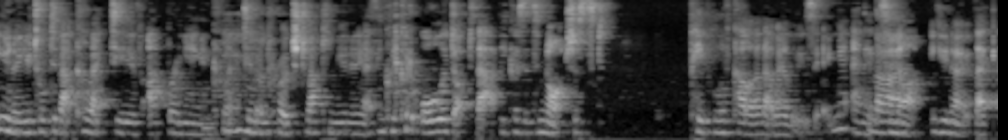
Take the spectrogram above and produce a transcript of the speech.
you know, you talked about collective upbringing and collective Mhm. approach to our community. I think we could all adopt that because it's not just people of color that we're losing, and it's No. not, you know, like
